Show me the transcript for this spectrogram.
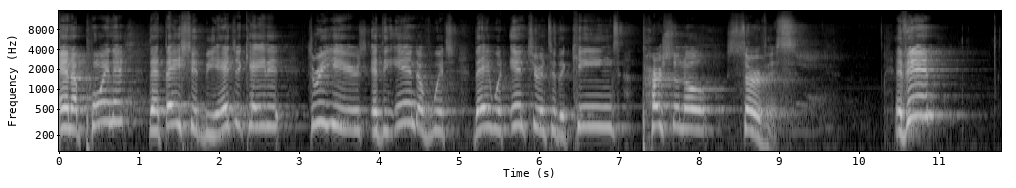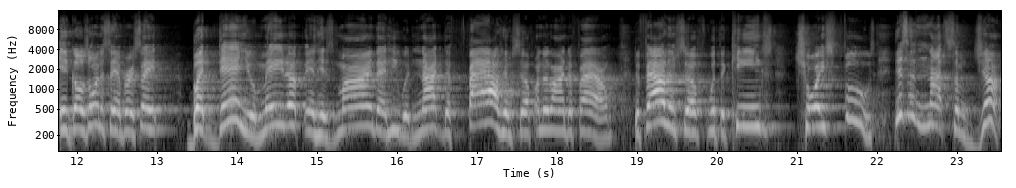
And appointed that they should be educated three years, at the end of which they would enter into the king's personal service. And then it goes on to say in verse 8, but Daniel made up in his mind that he would not defile himself, underline defile, defile himself with the king's choice foods. This is not some junk.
